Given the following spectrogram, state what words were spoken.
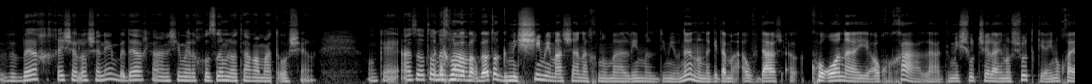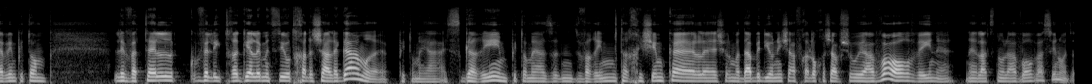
ובערך אחרי שלוש שנים, בדרך כלל האנשים האלה חוזרים לאותה רמת עושר. אוקיי? אז אותו אנחנו דבר. אנחנו גם הרבה יותר גמישים ממה שאנחנו מעלים על דמיוננו. נגיד, העובדה, הקורונה היא ההוכחה לגמישות של האנושות, כי היינו חייבים פתאום לבטל ולהתרגל למציאות חדשה לגמרי. פתאום היה סגרים, פתאום היה דברים, תרחישים כאלה של מדע בדיוני שאף אחד לא חשב שהוא יעבור, והנה, נאלצנו לעבור ועשינו את זה.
